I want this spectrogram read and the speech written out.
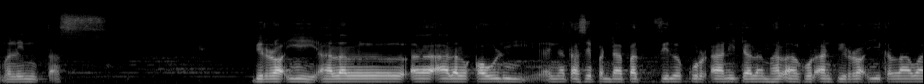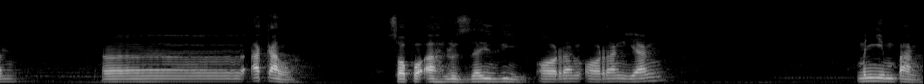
melintas birra'yi alal uh, alal qauli ing atase pendapat fil Qur'ani dalam hal Al-Qur'an birra'yi kelawan uh, akal. Sopo ahluz zairi, orang-orang yang menyimpang.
